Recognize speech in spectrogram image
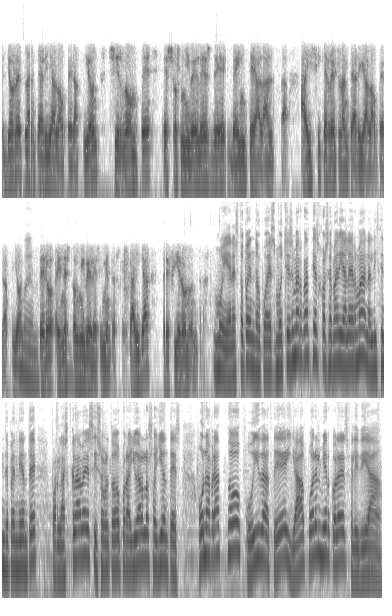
yo replantearía la operación si rompe esos niveles de 20 al alza ahí sí que replantearía la operación. Pero en estos niveles y mientras que caiga, prefiero no entrar. Muy bien, estupendo. Pues muchísimas gracias, José María Lerma, analista independiente, por las claves y sobre todo por ayudar a los oyentes. Un abrazo, cuídate ya por el miércoles. Feliz día.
